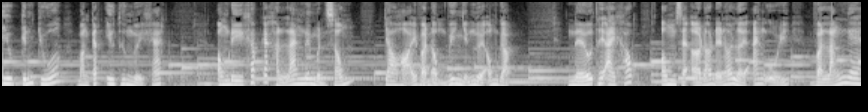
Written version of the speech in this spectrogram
yêu kính Chúa bằng cách yêu thương người khác. Ông đi khắp các hành lang nơi mình sống, chào hỏi và động viên những người ông gặp. Nếu thấy ai khóc, ông sẽ ở đó để nói lời an ủi và lắng nghe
